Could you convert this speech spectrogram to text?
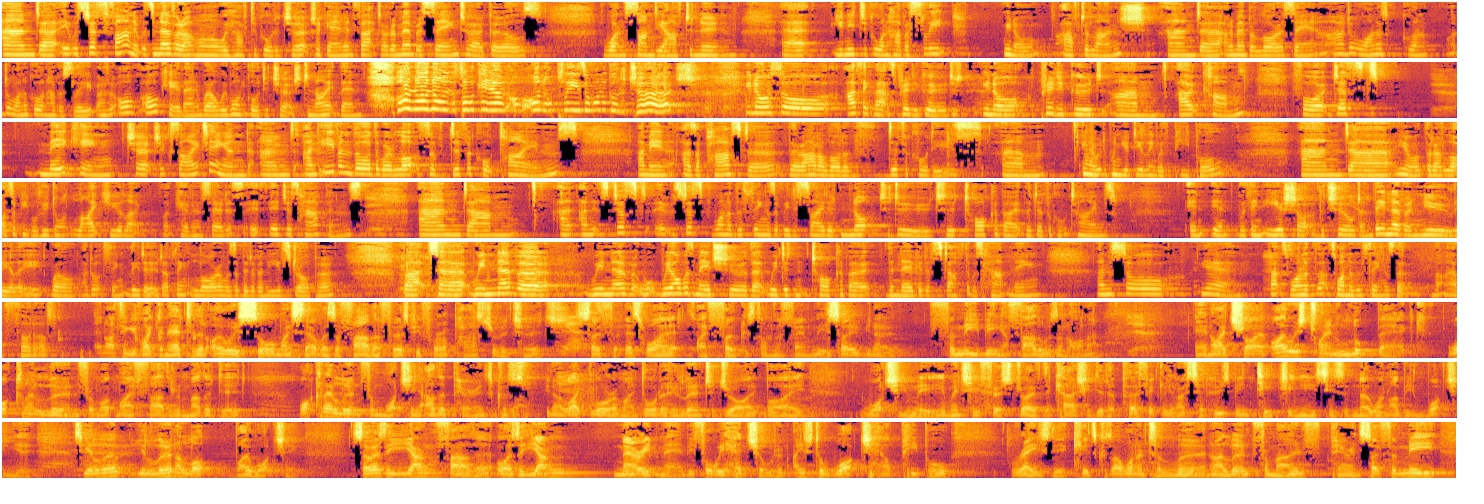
And uh, it was just fun. It was never, oh, we have to go to church again. In fact, I remember saying to our girls, one Sunday afternoon, uh, you need to go and have a sleep you know, after lunch, and uh, I remember Laura saying, "I don't want to go. I don't want to go and have a sleep." I said, "Oh, okay then. Well, we won't go to church tonight then." oh no, no, it's okay. Oh, oh no, please, I want to go to church. you know, so I think that's pretty good. You know, pretty good um, outcome for just making church exciting and and and even though there were lots of difficult times. I mean, as a pastor, there are a lot of difficulties. Um, you know, when you're dealing with people. And, uh, you know, there are lots of people who don't like you, like, like Kevin said. It's, it, it just happens. And, um, and, and, it's just, it was just one of the things that we decided not to do, to talk about the difficult times in, in, within earshot of the children. They never knew really. Well, I don't think they did. I think Laura was a bit of an eavesdropper, but uh, we never, we never, we always made sure that we didn't talk about the negative stuff that was happening, and so, yeah, that's one of that's one of the things that, that I've thought of. And I think if I can add to that, I always saw myself as a father first before a pastor of a church. Yes. So for, that's why I focused on the family. So you know, for me, being a father was an honour. Yeah. And I try, I always try and look back. What can I learn from what my father and mother did? Mm. What could I learn from watching other parents? Because you know, like Laura, my daughter, who learned to drive by watching me. And when she first drove the car, she did it perfectly. And I said, Who's been teaching you? She said, No one, I've been watching you. So you learn, you learn a lot by watching. So as a young father, or as a young married man, before we had children, I used to watch how people raised their kids because I wanted to learn. And I learned from my own parents. So for me,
